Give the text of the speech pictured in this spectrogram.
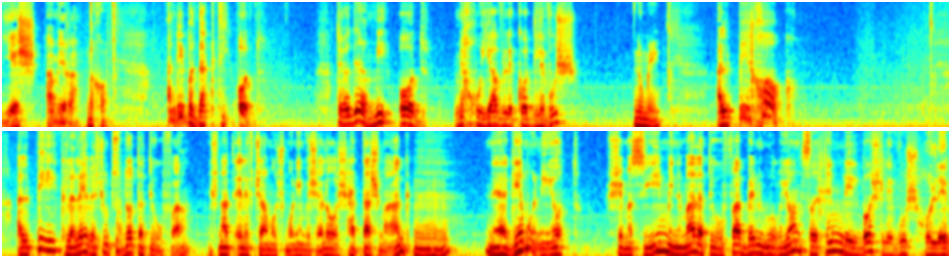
יש אמירה. נכון. אני בדקתי עוד. אתה יודע מי עוד מחויב לקוד לבוש? נו מי? על פי חוק. על פי כללי רשות שדות התעופה, משנת 1983, התשמ"ג, נהגי מוניות שמסיעים מנמל התעופה בן גוריון צריכים ללבוש לבוש הולם.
